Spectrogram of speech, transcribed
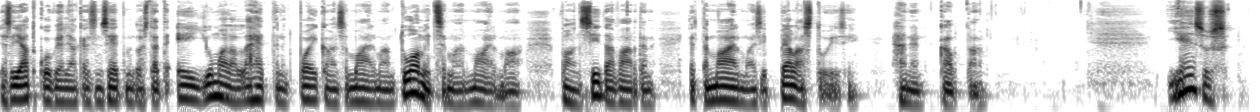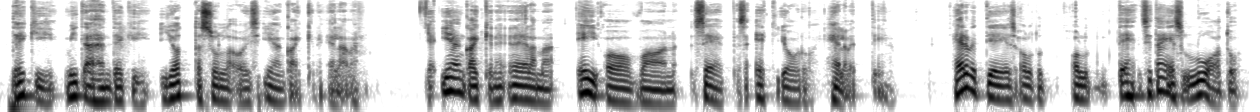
Ja se jatkuu vielä jakeisen 17, että ei Jumala lähettänyt poikaansa maailmaan tuomitsemaan maailmaa, vaan sitä varten, että maailmaisi pelastuisi hänen kauttaan. Jeesus teki, mitä hän teki, jotta sulla olisi iankaikkinen elämä. Ja iankaikkinen elämä ei ole vaan se, että sä et joudu helvettiin. Helvetti ei edes ollut, ollut te, sitä ei edes luotu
